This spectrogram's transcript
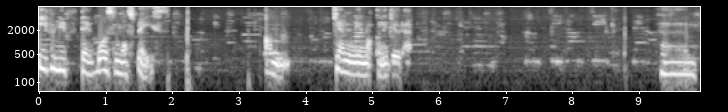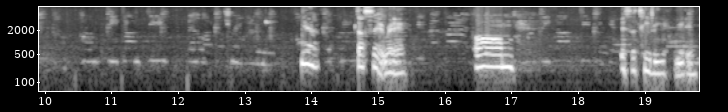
even if there was more space i'm generally not going to do that um, yeah that's it really um, it's a tea leaf reading.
